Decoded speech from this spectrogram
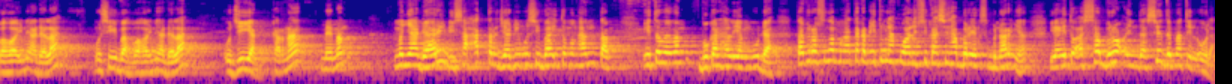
bahwa ini adalah musibah, bahwa ini adalah ujian. Karena memang menyadari di saat terjadi musibah itu menghantam itu memang bukan hal yang mudah. Tapi Rasulullah mengatakan itulah kualifikasi sabar yang sebenarnya yaitu as-sabru inda sidmatil ula.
